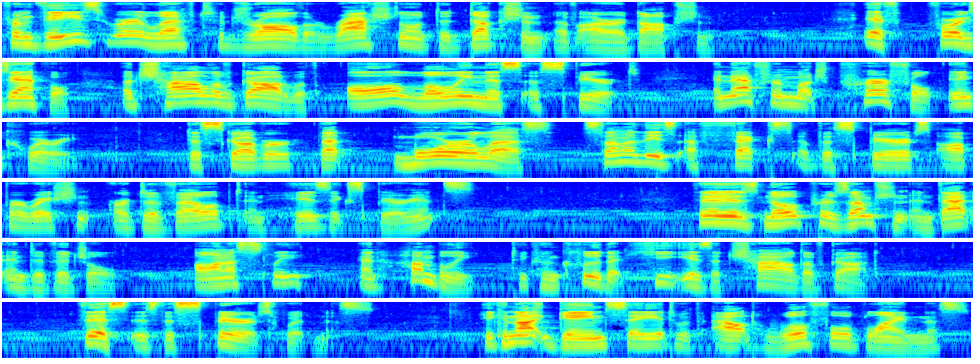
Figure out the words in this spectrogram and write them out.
From these we are left to draw the rational deduction of our adoption. If, for example, a child of God with all lowliness of spirit, and after much prayerful inquiry, discover that more or less some of these effects of the Spirit's operation are developed in his experience, then it is no presumption in that individual honestly and humbly to conclude that he is a child of God. This is the Spirit's witness. He cannot gainsay it without wilful blindness,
